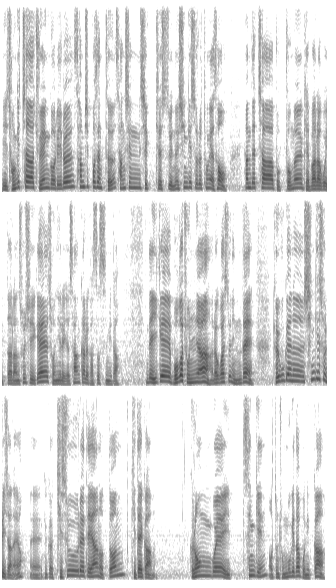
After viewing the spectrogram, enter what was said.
이 전기차 주행 거리를 30% 상승시킬 수 있는 신기술을 통해서 현대차 부품을 개발하고 있다는 소식에 전일에 이제 상가를 갔었습니다. 근데 이게 뭐가 좋냐라고 할 수는 있는데 결국에는 신기술이잖아요. 예, 그러니까 기술에 대한 어떤 기대감 그런 거에 이- 생긴 어떤 종목이다 보니까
